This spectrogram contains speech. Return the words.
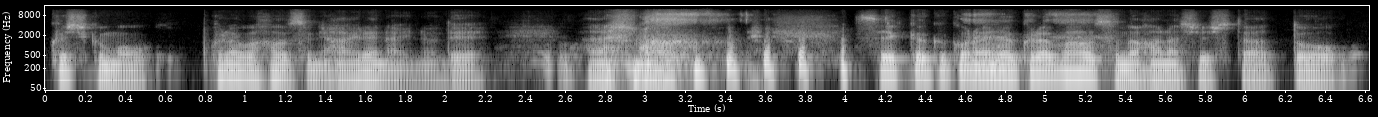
くしくもクラブハウスに入れないので、あの せっかくこの間クラブハウスの話した後、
